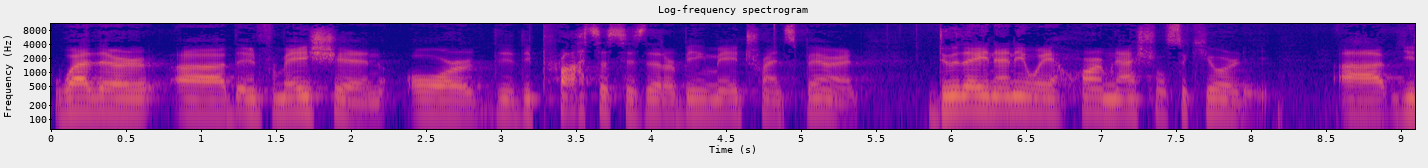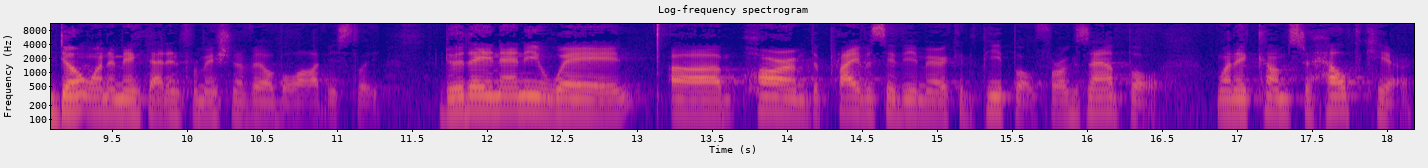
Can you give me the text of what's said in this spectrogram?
whether uh, the information or the, the processes that are being made transparent, do they in any way harm national security? Uh, you don't want to make that information available, obviously. Do they in any way um, harm the privacy of the American people? For example, when it comes to health care,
